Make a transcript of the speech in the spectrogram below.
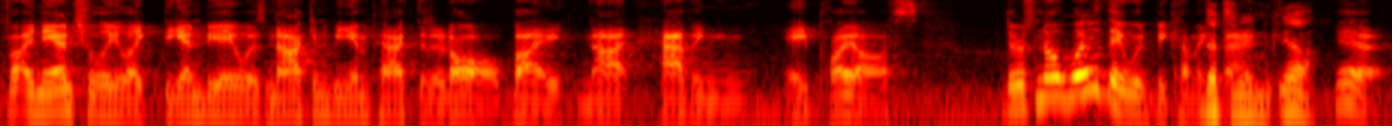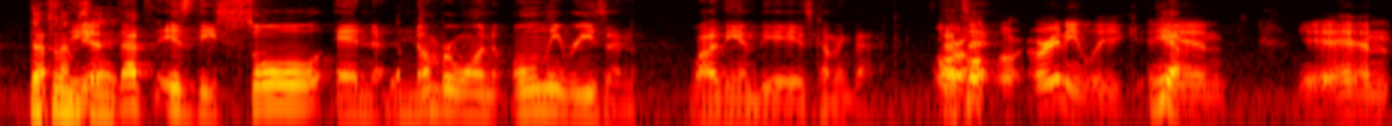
financially like the NBA was not going to be impacted at all by not having a playoffs, there's no way they would be coming That's back. yeah. Yeah. That's what I'm saying. That is the sole and number one only reason why the NBA is coming back. That's or, it. Or, or any league. Yeah. And and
